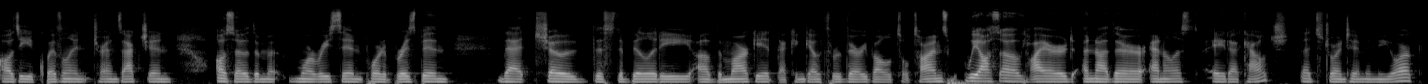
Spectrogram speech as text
Aussie equivalent transaction. Also, the m- more recent Port of Brisbane that showed the stability of the market that can go through very volatile times. We also hired another analyst, Ada Couch, that's joined him in New York.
